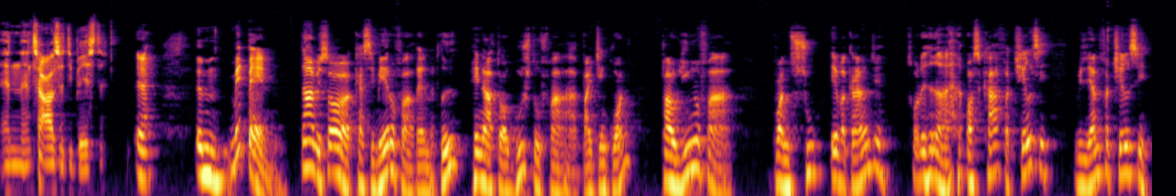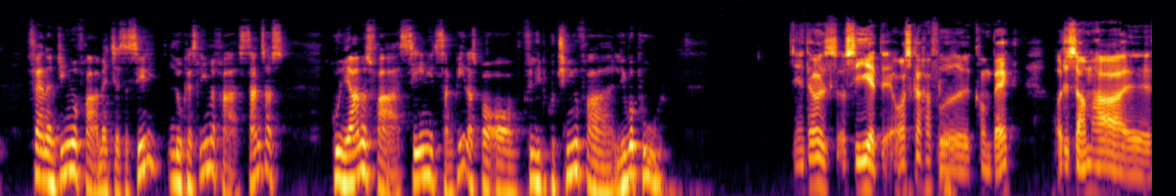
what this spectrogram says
han, han tager altså de bedste. Ja. Øhm, midtbanen, der har vi så Casemiro fra Real Madrid, Renato Augusto fra Beijing Paulinho fra Guangzhou Evergrande, tror det hedder, Oscar fra Chelsea, Willian fra Chelsea, Fernandinho fra Manchester City, Lucas Lima fra Santos, Gulianos fra Zenit St. Petersborg og Felipe Coutinho fra Liverpool. Ja, der vil at sige, at Oscar har fået øh, comeback, og det samme har øh,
